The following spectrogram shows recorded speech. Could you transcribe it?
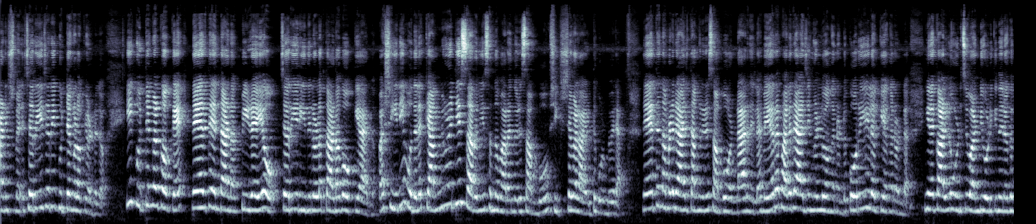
പണിഷ്മെന്റ് ചെറിയ ചെറിയ കുറ്റങ്ങളൊക്കെ ഉണ്ടല്ലോ. ഈ കുറ്റങ്ങൾക്കൊക്കെ നേരത്തെ എന്താണ് പിഴയോ ചെറിയ രീതിയിലുള്ള രീതിയിലുള്ള തടവൊക്കെ ആയിരുന്നു. പക്ഷെ ഇനി മുതൽ കമ്മ്യൂണിറ്റി സർവീസ് എന്ന് പറയുന്ന ഒരു സംഭവം ശിക്ഷകളായിട്ട് കൊണ്ടുവരാം. നേരത്തെ നമ്മുടെ രാജ്യത്ത് അങ്ങനെ ഒരു സംഭവം ഉണ്ടായിരുന്നില്ല. വേറെ പല രാജ്യങ്ങളിലും അങ്ങനെ ഉണ്ട് കൊറിയയിലൊക്കെ അങ്ങനെ ഉണ്ട് ഇങ്ങനെ കള്ളു കുടിച്ച് വണ്ടി ഓടിക്കുന്നതിനൊക്കെ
